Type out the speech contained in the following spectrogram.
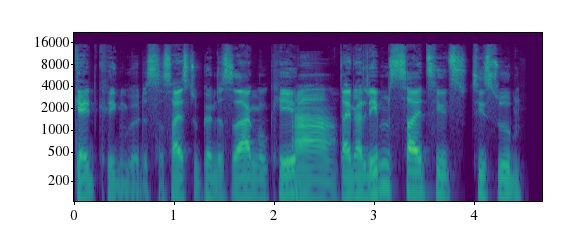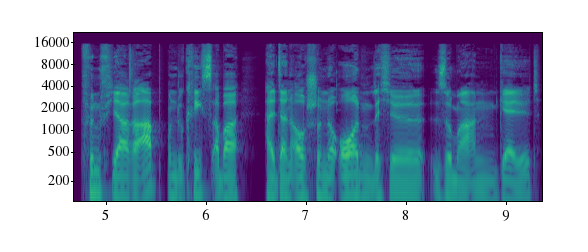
Geld kriegen würdest. Das heißt, du könntest sagen, okay, Ah, deiner Lebenszeit ziehst, ziehst du fünf Jahre ab und du kriegst aber halt dann auch schon eine ordentliche Summe an Geld.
